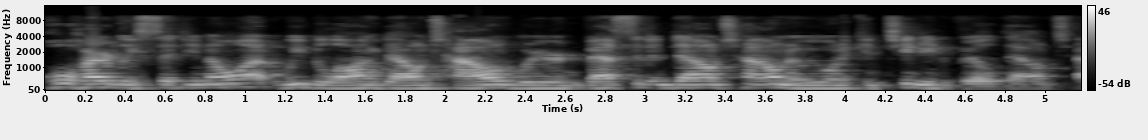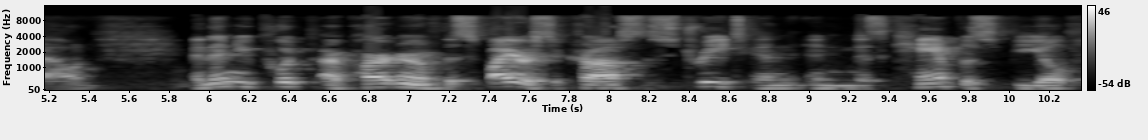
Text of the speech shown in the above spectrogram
wholeheartedly said, you know what, we belong downtown. We're invested in downtown and we want to continue to build downtown. And then you put our partner of the Aspirus across the street and, and this campus feel,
